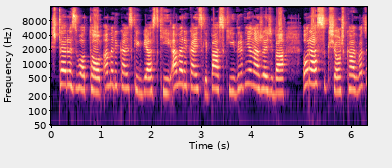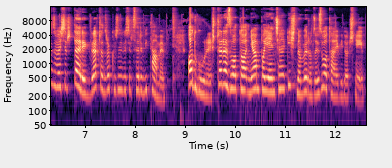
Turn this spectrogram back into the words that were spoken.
Szczere złoto, amerykańskie gwiazdki, amerykańskie paski, drewniana rzeźba oraz książka 2024. Gracza z roku 2024 witamy. Od góry, szczere złoto, nie mam pojęcia, jakiś nowy rodzaj złota najwidoczniej.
